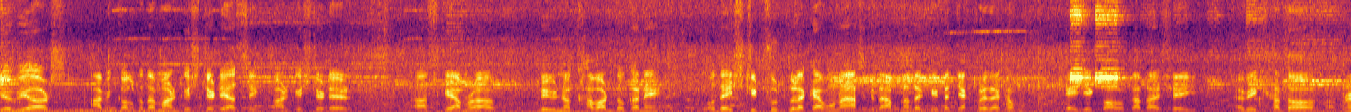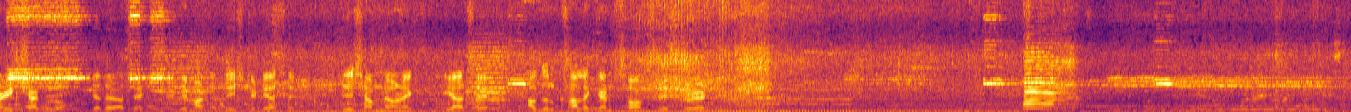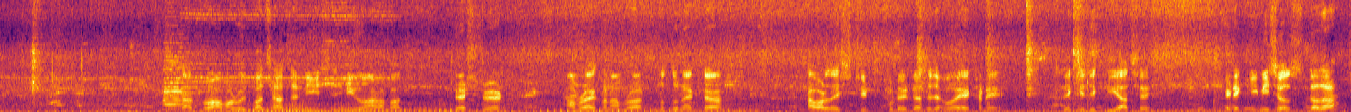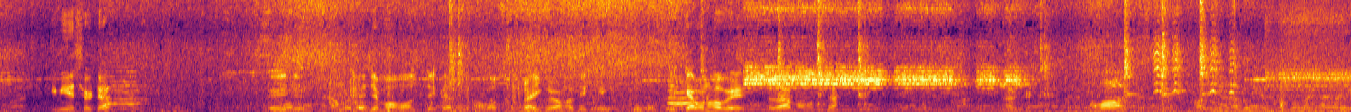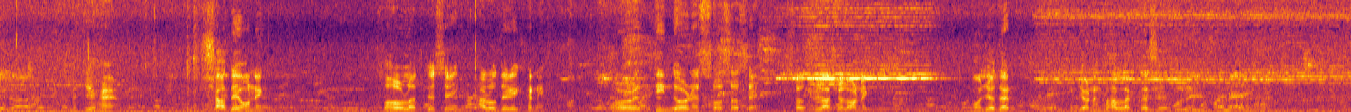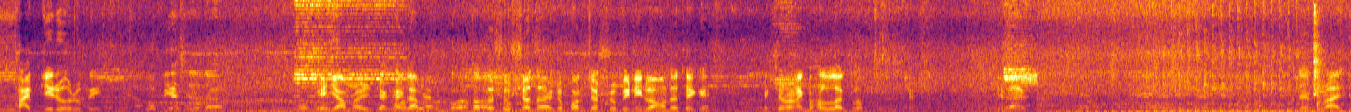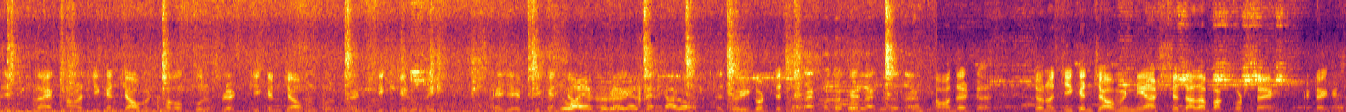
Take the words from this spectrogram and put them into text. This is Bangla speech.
প্রিয় ভিউয়ার্স আমি কলকাতা মার্কেট স্টেটে আছি। মার্কেট স্টেটের আজকে আমরা বিভিন্ন খাবার দোকানে ওদের স্ট্রিট ফুডগুলো কেমন হয় আজকে তো আপনাদেরকে এটা চেক করে দেখাবো। এই যে কলকাতার সেই বিখ্যাত আপনার রিক্সাগুলো যাদের আছে, এই যে মার্কেট স্টেটে আছে, যে সামনে অনেক ইয়ে আছে, Abdul Khalek and sons restaurant তারপর আমার ওই পাশে আছে নিউ আরাফাত রেস্টুরেন্ট। আমরা এখন আমরা নতুন একটা খাবার দাবার স্ট্রিট ফুডের কাছে যাব এখানে দেখি যে কি আছে। এটা কি নিছস দাদা? কি নিয়েছো এটা? এই যে এই যে মোমোজ দেখে আজকে মোমোজটা ট্রাই করে আমরা দেখি। কেমন হবে দাদা মোমোজটা? ওকে যে হ্যাঁ স্বাদে অনেক ভালো লাগতেছে আর ওদের এখানে ওর তিন ধরনের সস আছে। সসগুলো আসলে অনেক মজাদার, যে অনেক ভালো লাগতেছে। Five zero rupee. এই যে আমরা এটা খাইলাম, তত সুস্বাদু একটা পঞ্চাশ রুপি নিল আমাদের থেকে। অ্যাকচুয়ালি অনেক ভালো লাগল। ওদের প্রাইস লিস্টগুলো এখন আমরা চিকেন চাউমিন খাব full plate chicken chowmein full plate sixty rupee এই যে চিকেন চাউমিন তৈরি করতেছে. আমাদের জন্য চিকেন চাউমিন নিয়ে আসছে দাদা পাক করছে এটাকে।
